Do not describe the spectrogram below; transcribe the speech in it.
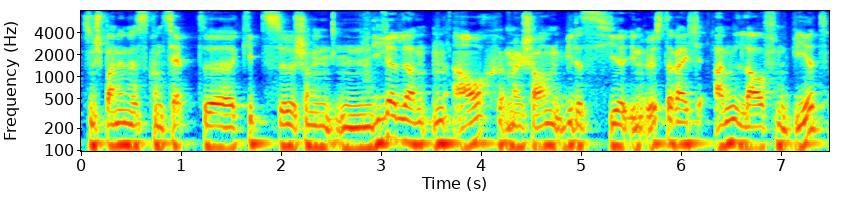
So ein spannendes Konzept äh, gibt es äh, schon in, in Niederlanden auch. Mal schauen, wie das hier in Österreich anlaufen wird.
